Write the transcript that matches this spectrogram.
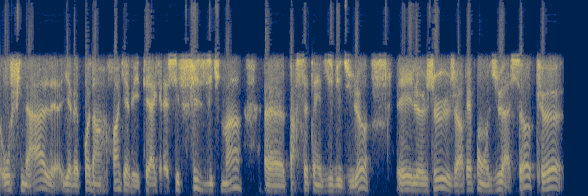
au final il n'y avait pas d'enfant qui avait été agressé physiquement par cet individu-là. Et le juge a répondu à ça que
